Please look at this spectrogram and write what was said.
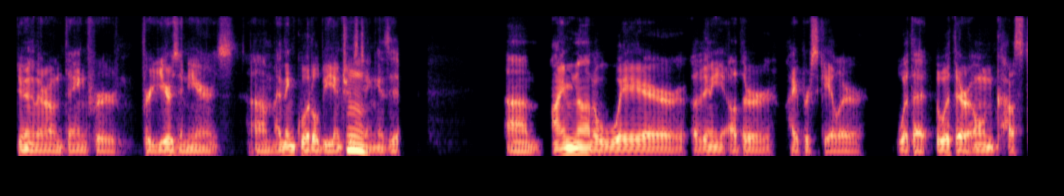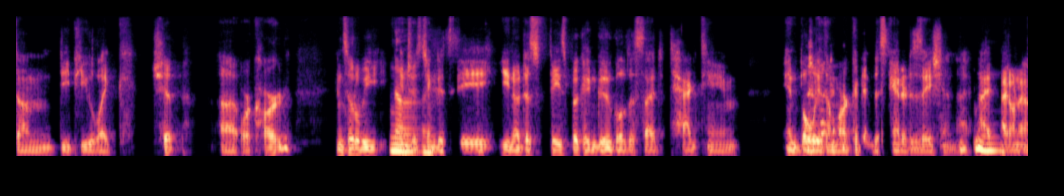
doing their own thing for for years and years. Um, I think what'll be hmm. interesting mm. is if Um, I'm not aware of any other hyperscaler with a with their own custom DPU like chip uh, or card, and so it'll be no, interesting to see. You know, does Facebook and Google decide to tag team and bully the market into standardization. I, I, I, don't know.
